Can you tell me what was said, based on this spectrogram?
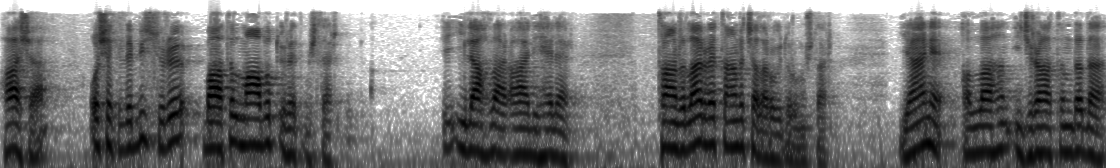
Haşa. O şekilde bir sürü batıl mabut üretmişler. İlahlar, aliheler, tanrılar ve tanrıçalar uydurmuşlar. Yani Allah'ın icraatında da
